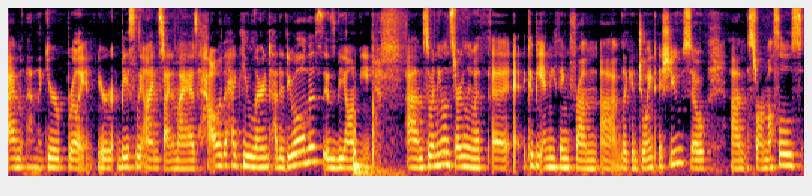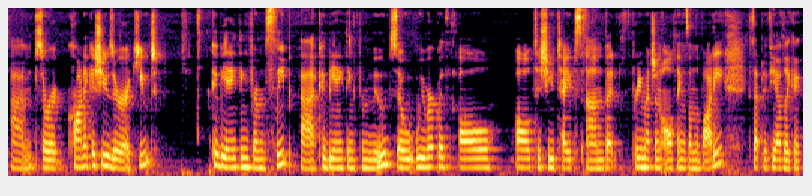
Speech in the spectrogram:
I'm, I'm, like, you're brilliant. You're basically Einstein in my eyes. How the heck you learned how to do all of this is beyond me. Um, so anyone struggling with uh, it could be anything from uh, like a joint issue, so um, sore muscles, um, so chronic issues or acute. Could be anything from sleep. Uh, could be anything from mood. So we work with all all tissue types, um, but pretty much on all things on the body, except if you have like a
